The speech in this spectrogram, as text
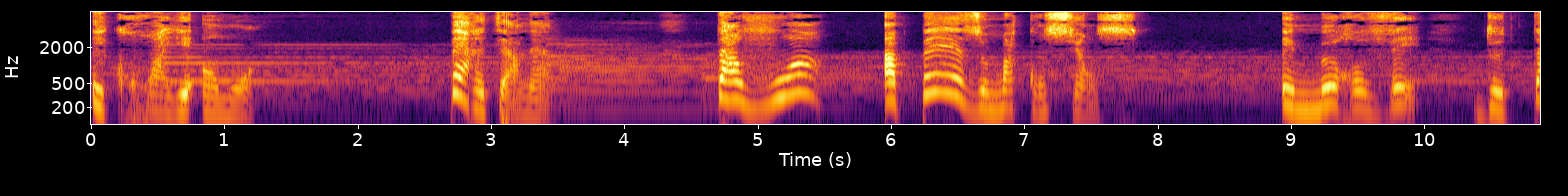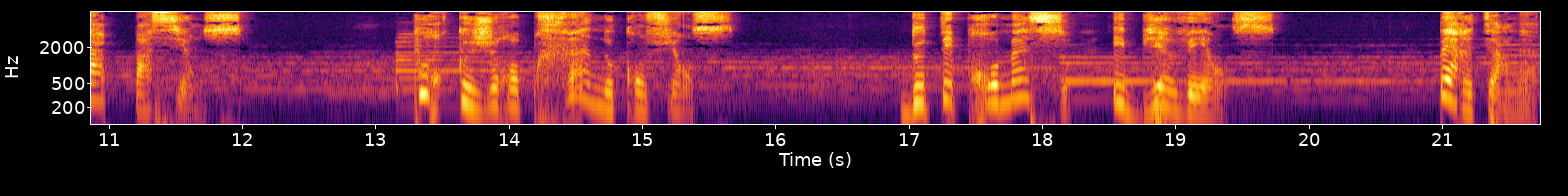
et croyez en moi. Père éternel, ta voix apaise ma conscience et me revêt de ta patience pour que je reprenne confiance de tes promesses et bienveillances. Père éternel,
